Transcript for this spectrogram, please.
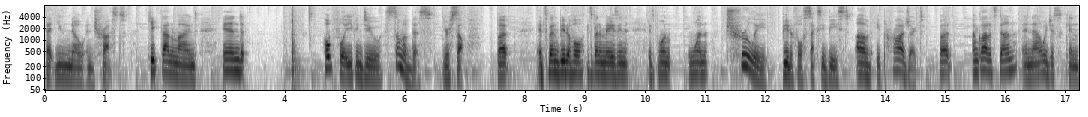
that you know and trust. Keep that in mind and hopefully you can do some of this yourself. But it's been beautiful, it's been amazing, it's been one truly beautiful sexy beast of a project, but I'm glad it's done and now we just can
